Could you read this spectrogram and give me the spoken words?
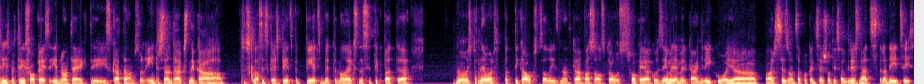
3 pret 3 hokejs ir noteikti skatāms un interesantāks nekā tas klasiskais 5 pret 5, bet man liekas, tas ir tikpat. Uh, Nu, es pat nevaru pat tik augstu salīdzināt, kā pasaules kausa hokeja, ko Ziemeļamerikāņi rīkoja pāris sezonas atpakaļ, cenšoties atgriezt vecas tradīcijas.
